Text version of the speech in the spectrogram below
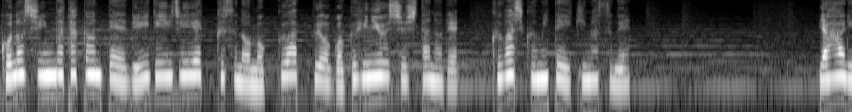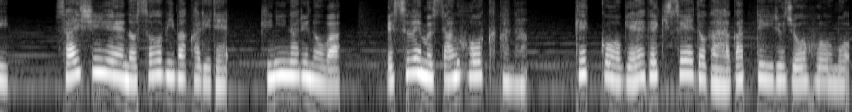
この新型艦艇 DDGX のモックアップを極秘入手したので、詳しく見ていきますね。やはり、最新鋭の装備ばかりで気になるのは SM3 ホークかな。結構迎撃精度が上がっている情報も。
